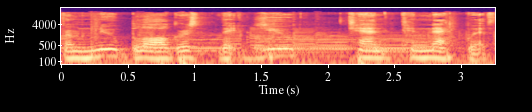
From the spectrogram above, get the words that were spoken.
from new bloggers that you can connect with.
